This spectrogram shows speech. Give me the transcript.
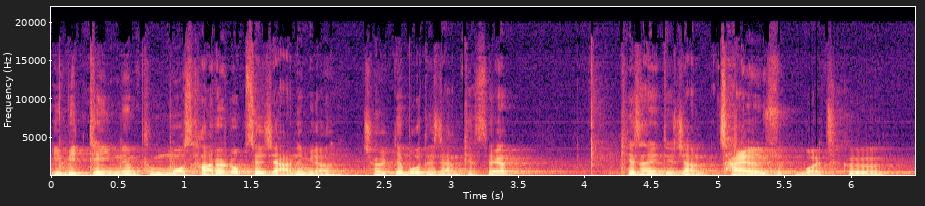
이 밑에 있는 분모 4를 없애지 않으면 절대 뭐 되지 않겠어요? 계산이 되지 않 자연수 뭐야 그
